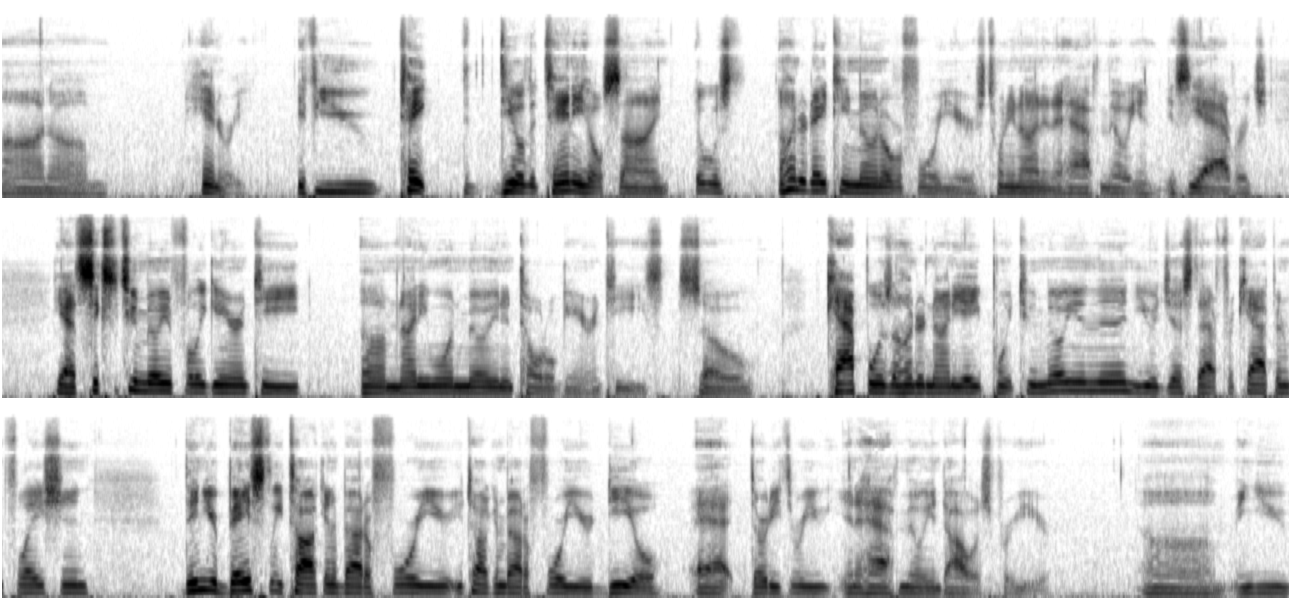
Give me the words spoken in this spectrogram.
on um, Henry. If you take the deal that Tannehill signed, it was 118 million over four years, 29.5 million is the average. He had 62 million fully guaranteed, um, 91 million in total guarantees. So cap was 198.2 million. Then you adjust that for cap inflation, then you're basically talking about a four year. You're talking about a four year deal at 33.5 million dollars per year, um, and you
